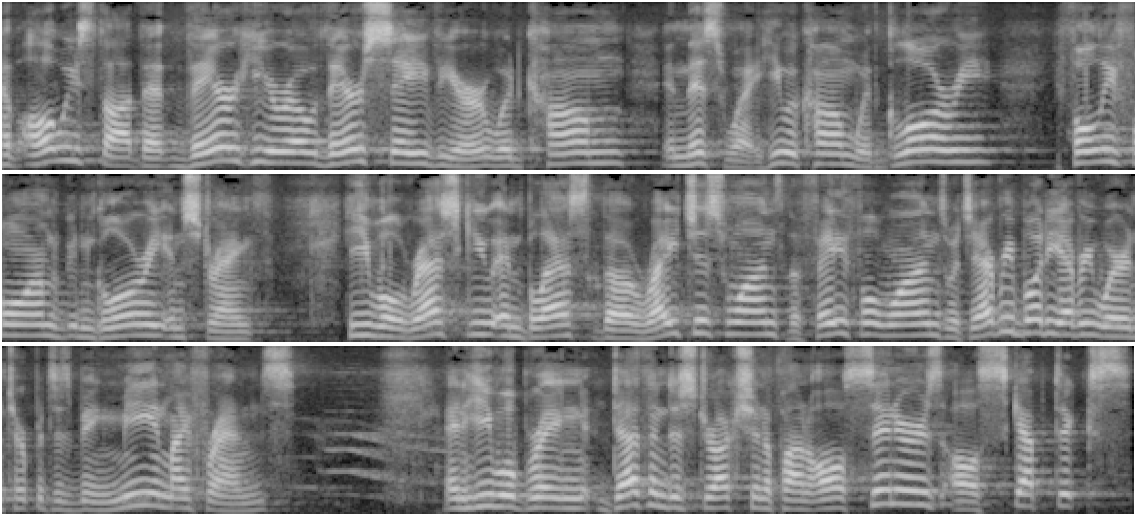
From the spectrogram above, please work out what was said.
have always thought that their hero, their Savior, would come in this way. He would come with glory, fully formed in glory and strength. He will rescue and bless the righteous ones, the faithful ones, which everybody everywhere interprets as being me and my friends and he will bring death and destruction upon all sinners, all skeptics,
